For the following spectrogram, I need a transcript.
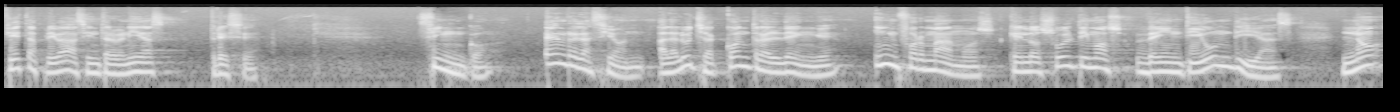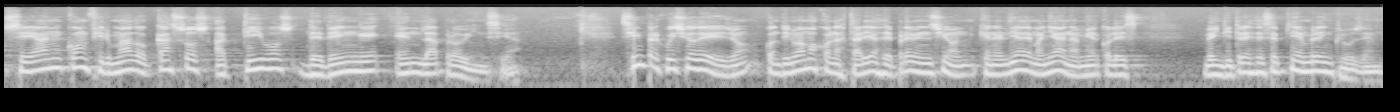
Fiestas privadas intervenidas 13. 5. En relación a la lucha contra el dengue, informamos que en los últimos 21 días no se han confirmado casos activos de dengue en la provincia. Sin perjuicio de ello, continuamos con las tareas de prevención que en el día de mañana, miércoles 23 de septiembre, incluyen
